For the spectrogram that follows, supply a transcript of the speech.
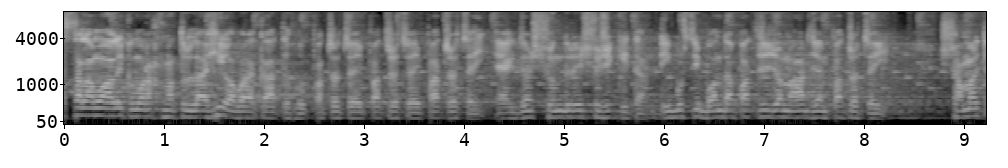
আসসালামু আলাইকুম রহমতুল্লাহি অবরাকাতহু পাত্র চাই পাত্র চাই পাত্র চাই একজন সুন্দরী সুশিক্ষিতা, ডিভোর্সি বন্দা পাত্রের জন্য আর্জেন্ট পাত্র চাই সম্মানিত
